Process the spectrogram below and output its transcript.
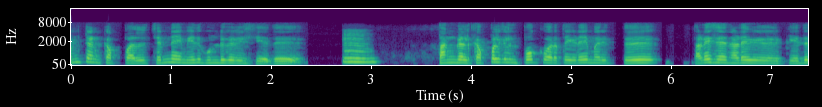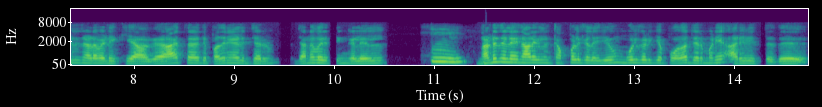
எம்டன் கப்பல் சென்னை மீது குண்டுகள் வீசியது. தங்கள் கப்பல்களின் போக்குவரத்தை இடைமறித்து தடை செய்த நடவடிக்கைகளுக்கு எதிர் நடவடிக்கையாக ஆயிரத்தி தொள்ளாயிரத்தி பதினேழு ஜன்- ஜனவரி திங்களில். நடுநிலை நாடுகளின் கப்பல்களையும் மூழ்கடிக்க போவதாக ஜெர்மனி அறிவித்தது.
